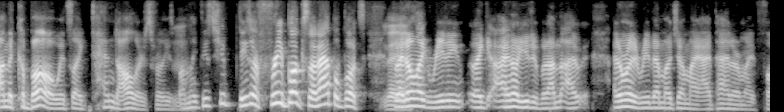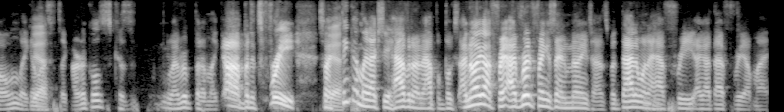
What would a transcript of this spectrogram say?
On the Cabot, it's like ten dollars for these. books. I'm Mm. like these should, these are free books on Apple Books, but I don't like reading. Like I know you do, but I'm I, I don't really read that much on my iPad or my phone. Like Yeah. unless it's like articles, because whatever. But I'm like, ah, but it's free, so Yeah. I think I might actually have it on Apple Books. I know I got Fra- I've read Frankenstein a million times, but that one I have free. I got that free on my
